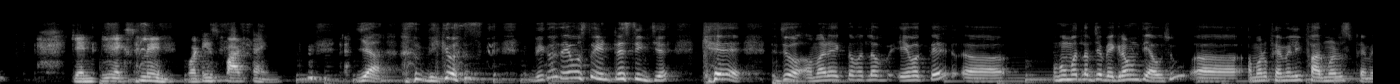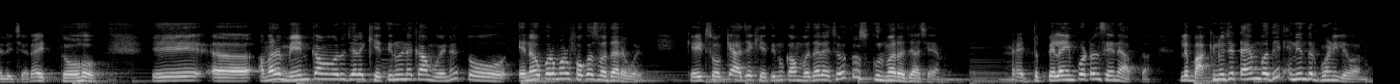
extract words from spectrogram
Can you explain what is part time યા બીકોઝ બીકોઝ એ વસ્તુ ઇન્ટરેસ્ટિંગ છે કે જો અમારે એક તો મતલબ એ વખતે હું મતલબ જે બેકગ્રાઉન્ડથી આવું છું અમારું ફેમિલી ફાર્મર્સ ફેમિલી છે રાઈટ તો એ અમારે મેઇન કામ અમારું જ્યારે ખેતીનું ને કામ હોય ને, તો એના ઉપર અમારું ફોકસ વધારે હોય કે ઇટ્સ ઓકે આજે ખેતીનું કામ વધારે છે, તો સ્કૂલમાં રજા છે એમ. રાઈટ તો પેલા ઇમ્પોર્ટન્સ એને આપતા. એટલે બાકીનો જે ટાઈમ વધે એની અંદર ભણી લેવાનું.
